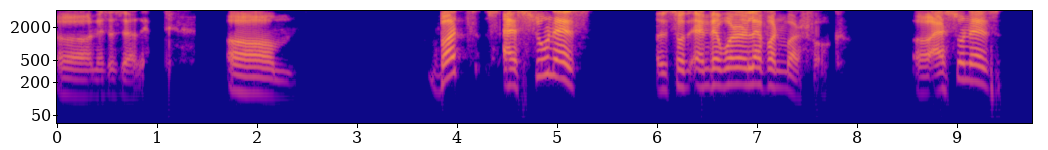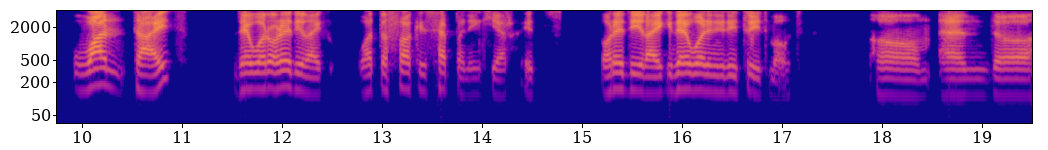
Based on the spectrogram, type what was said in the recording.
uh, necessarily. Um, but as soon as so, and there were eleven merfolk. as soon as one died, they were already like, "What the fuck is happening here? It's already like they were in retreat mode." Um, and uh,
